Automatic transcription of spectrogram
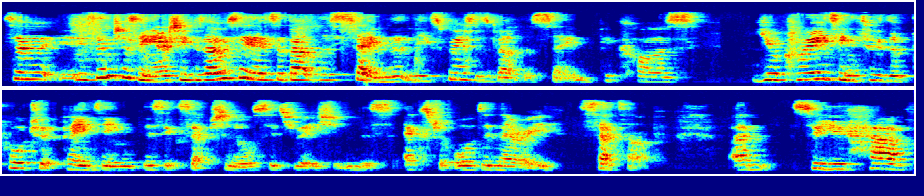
So it's interesting actually because I would say it's about the same. The, the experience is about the same because you're creating through the portrait painting this exceptional situation, this extraordinary setup. Um, so you have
